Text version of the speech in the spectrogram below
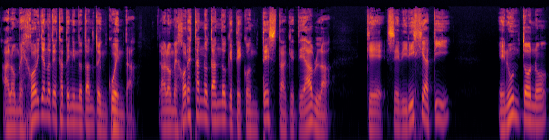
a lo mejor ya no te está teniendo tanto en cuenta, a lo mejor estás notando que te contesta, que te habla, que se dirige a ti en un tono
